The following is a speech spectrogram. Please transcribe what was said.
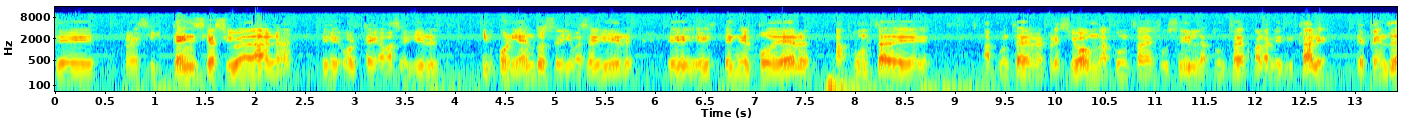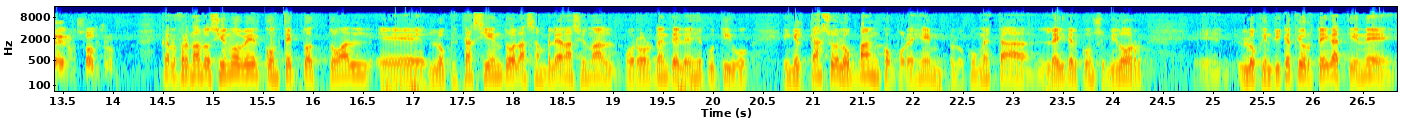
de resistencia ciudadana, eh, Ortega va a seguir imponiéndose y va a seguir eh, eh, en el poder a punta de a punta de represión, a punta de fusil, a punta de paramilitares. Depende de nosotros. Carlos Fernando, si uno ve el contexto actual, eh, lo que está haciendo la Asamblea Nacional por orden del Ejecutivo, en el caso de los bancos, por ejemplo, con esta ley del consumidor, lo que indica que Ortega tiene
